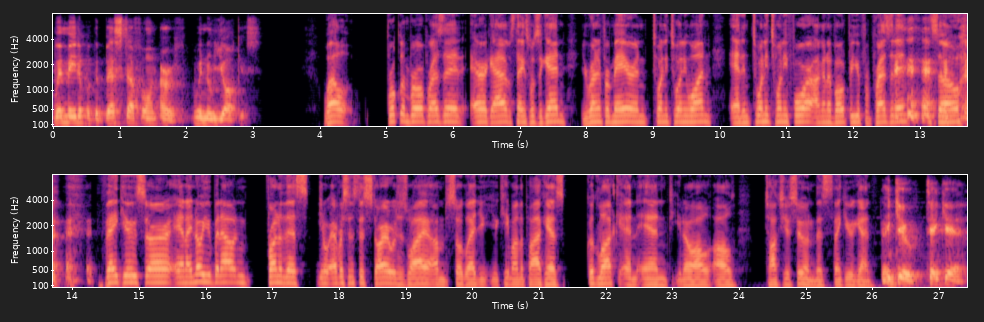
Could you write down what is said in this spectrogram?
we're made up of the best stuff on earth. We're New Yorkers. Well, Brooklyn Borough President Eric Adams, thanks once again. You're running for mayor in 2021, and in 2024, I'm going to vote for you for president. so, thank you, sir. And I know you've been out in front of this, you know, ever since this started, which is why I'm so glad you, you came on the podcast. Good luck, and and you know, I'll I'll talk to you soon. This, thank you again. Thank you. Take care.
